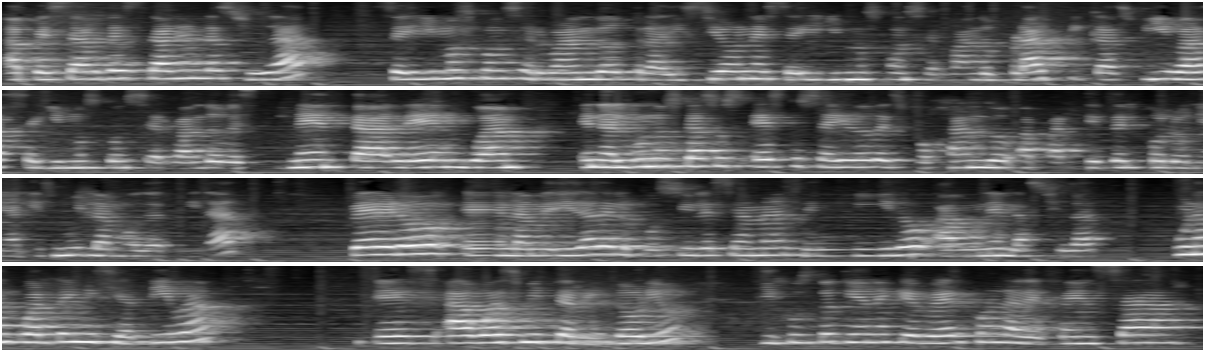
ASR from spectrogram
A pesar de estar en la ciudad, seguimos conservando tradiciones, seguimos conservando prácticas vivas, seguimos conservando vestimenta, lengua. En algunos casos esto se ha ido despojando a partir del colonialismo y la modernidad, pero en la medida de lo posible se ha mantenido aún en la ciudad. Una cuarta iniciativa es Agua es mi territorio, y justo tiene que ver con la defensa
